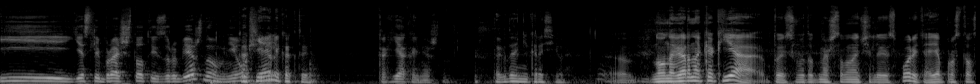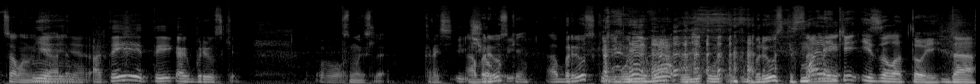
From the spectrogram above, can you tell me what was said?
И если брать что-то из зарубежного, мне Как очень... я нра- или как ты? Как я, конечно. Тогда некрасиво. Э, Ну, наверное, как я. То есть вы тут между собой начали спорить, а я просто в целом идеален. Не-не-не. А ты, ты как Брюски. В Вот. смысле? Красиво. А брюски? А брюски? У него, Брюски Маленький и золотой. да,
